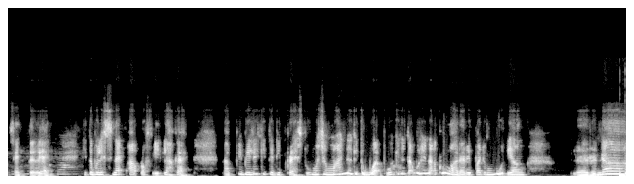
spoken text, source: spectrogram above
settle kan. Kita boleh snap out of it lah kan. Tapi bila kita depressed tu, macam mana kita buat pun, kita tak boleh nak keluar daripada mood yang rendah,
